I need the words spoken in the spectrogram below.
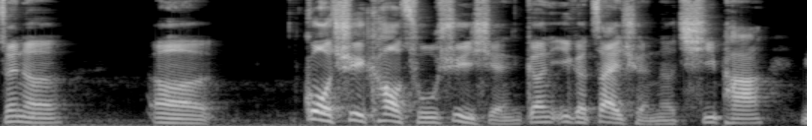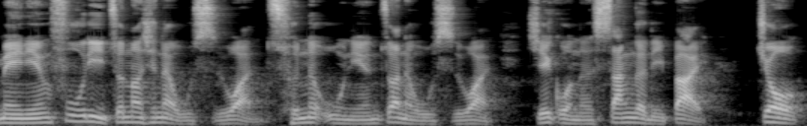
所以呢，呃，过去靠储蓄险跟一个债权呢，七趴，每年复利赚到现在五十万，存了五年赚了五十万，结果呢，三个礼拜就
